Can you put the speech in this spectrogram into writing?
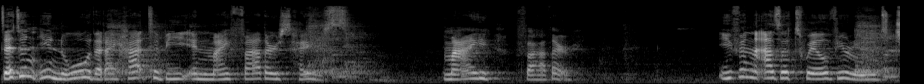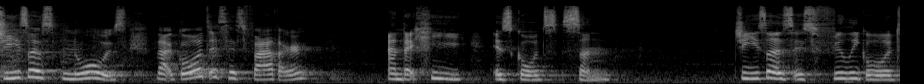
Didn't you know that I had to be in my Father's house? my Father. Even as a 12 year old, Jesus knows that God is his Father and that he is God's Son. Jesus is fully God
